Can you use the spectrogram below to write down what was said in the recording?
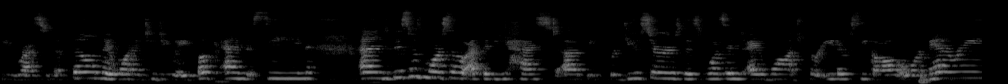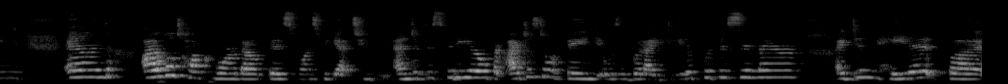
the rest of the film. They wanted to do a bookend scene, and this was more so at the behest of the producers. This wasn't a want for either Siegel or Mainwaring, And I will talk more about this once we get to the end of this video, but I just don't think it was a good idea to put this in there. I didn't hate it, but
